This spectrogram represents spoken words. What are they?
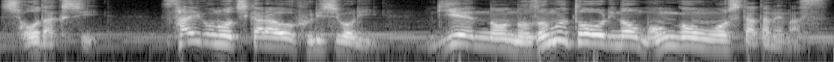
承諾し、最後の力を振り絞り、義援の望む通りの文言をしたためます。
